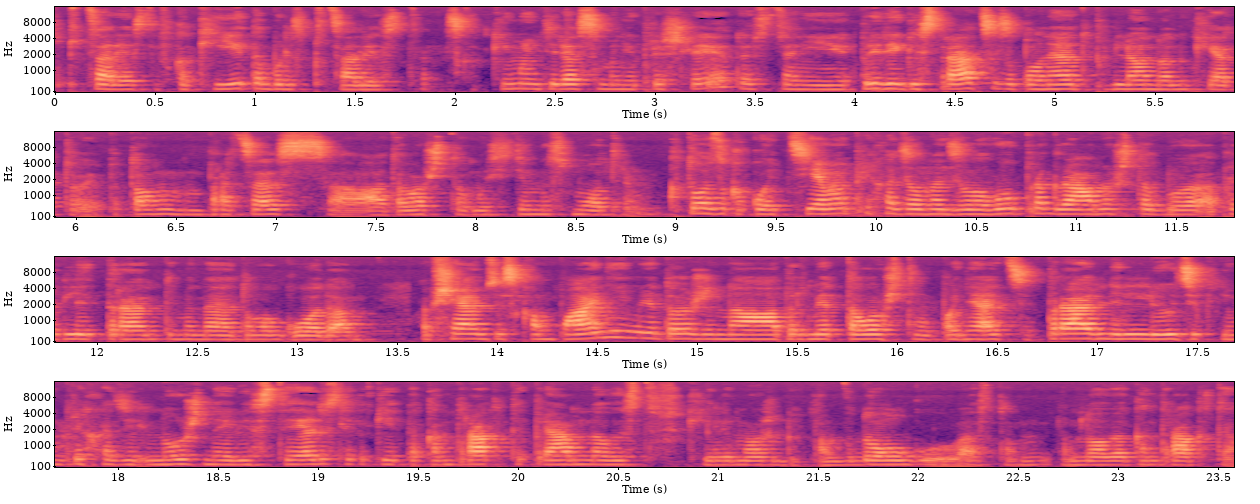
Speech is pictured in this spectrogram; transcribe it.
специалистов, какие это были специалисты, с каким интересом они пришли, то есть они при регистрации заполняют определенную анкету, и потом процесс а, того, что мы сидим и смотрим, кто за какой темой приходил на деловую программу, чтобы определить тренд именно этого года, общаемся с компаниями тоже на предмет того, чтобы понять, правильно ли люди к ним приходили, нужные или стояли ли какие-то контракты прямо на выставке, или, может быть, там в долгу у вас там, там новые контракты.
